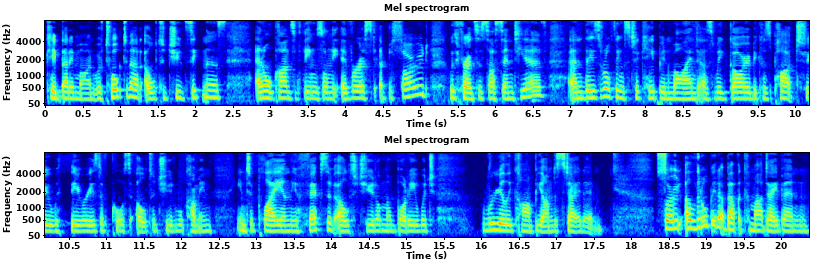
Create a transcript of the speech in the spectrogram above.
keep that in mind. We've talked about altitude sickness and all kinds of things on the Everest episode with Francys Arsentiev. And these are all things to keep in mind as we go because part two with theories, of course, altitude will come in into play and the effects of altitude on the body, which really can't be understated. So a little bit about the Khamar-Daban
